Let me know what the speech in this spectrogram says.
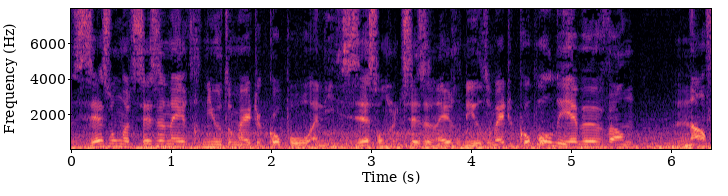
696 Nm koppel. En die 696 Nm koppel die hebben we van NAF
